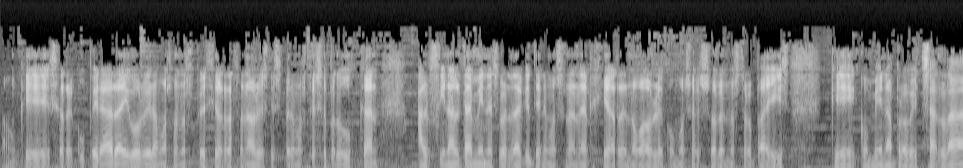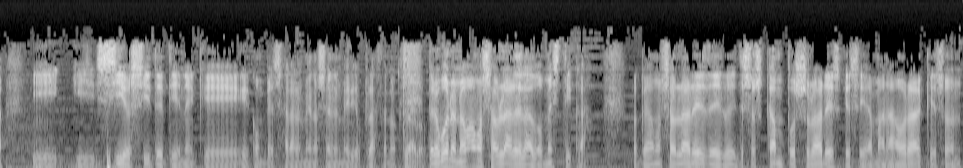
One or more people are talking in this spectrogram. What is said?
aunque se recuperara y volviéramos a unos precios razonables que esperemos que se produzcan, al final también es verdad que tenemos una energía renovable como es el sol en nuestro país, que conviene aprovecharla y, y sí o sí te tiene que, compensar, al menos en el medio plazo. ¿no? Claro. Pero bueno, no vamos a hablar de la doméstica. Lo que vamos a hablar es de, de esos campos solares que se llaman ahora que son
